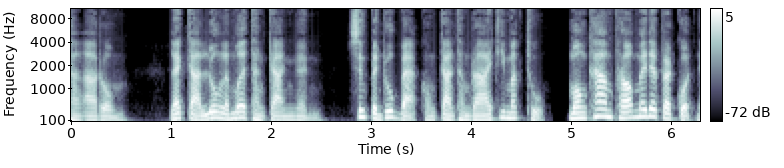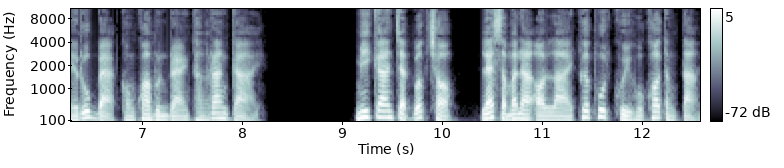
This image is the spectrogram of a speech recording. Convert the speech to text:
ทางอารมณ์ และการล่วงละเมิดทางการเงิน ซึ่งเป็นรูปแบบของการทำร้ายที่มักถูก มองข้ามเพราะไม่ได้ปรากฏในรูปแบบของความรุนแรงทางร่างกาย มีการจัดเวิร์กช็อปและสัมมนาออนไลน์เพื่อพูดคุยหัวข้อต่าง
